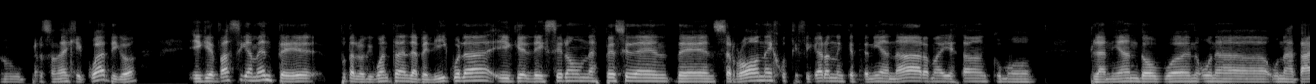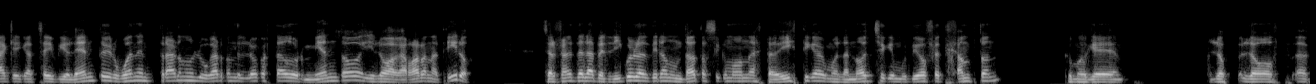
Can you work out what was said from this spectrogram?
un, personaje acuático, y que básicamente, puta, lo que cuentan en la película, y que le hicieron una especie de, de encerrona y justificaron en que tenían armas y estaban como planeando una, un ataque, ¿cachai? Violento, y el weón entraron a un lugar donde el loco estaba durmiendo y lo agarraron a tiro si al final de la película le tiran un dato así como una estadística, como la noche que murió Fred Hampton, como que los, los eh,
